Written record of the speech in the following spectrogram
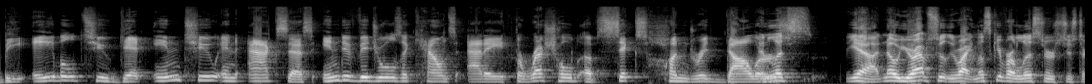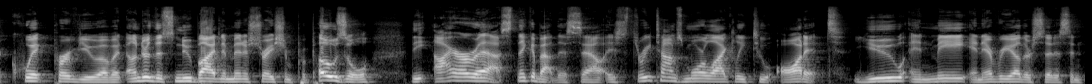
be able to get into and access individuals' accounts at a threshold of $600? And let's yeah, no, you're absolutely right. And let's give our listeners just a quick purview of it. Under this new Biden administration proposal, the IRS, think about this, Sal, is three times more likely to audit you and me and every other citizen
